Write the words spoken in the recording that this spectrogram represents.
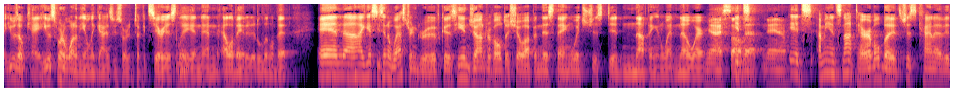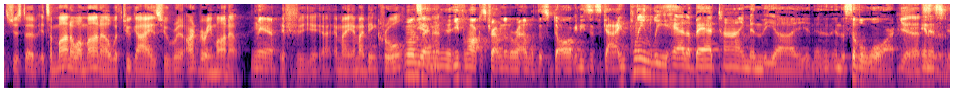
he was okay. He was sort of one of the only guys who sort of took it seriously Mm. and, and elevated it a little bit. And uh, I guess he's in a Western groove because he and John Travolta show up in this thing, which just did nothing and went nowhere. Yeah, I saw It's- that. Yeah. It's, I mean, it's not terrible, but it's just kind of, it's just a, it's a mono a mono with two guys who re- aren't very mono. Yeah. If am I am I being cruel? Well, yeah, I that? mean, Ethan Hawke is traveling around with this dog, and he's this guy who plainly had a bad time in the uh, in, in the Civil War. Yeah, that's and it's uh,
